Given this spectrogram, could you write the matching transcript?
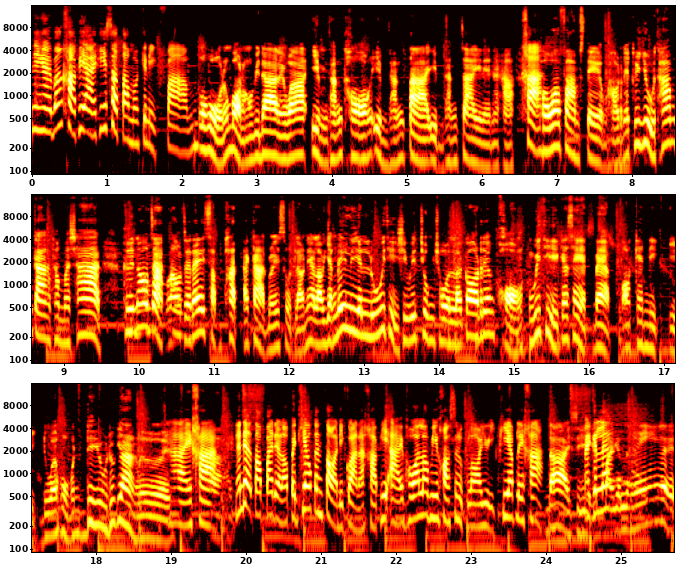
เป็นยังไงบ้างคะพี่ไอที่สตอมออร์แกนิกฟาร์ม โอ้โห ต้องบอกน้องพี่ด้าเลยว่าอิ่มทั้งท้อง อิ่มทั้งตา อิ่มทั้งใจเลยนะคะ ค่ะเพราะว่าฟาร์มสเตย์ของเขาเนี่ยคืออยู่ท่ามกลางธรรมชาติ คือนอกจากเราจะได้สัมผัสอากาศบริสุทธิ์แล้วเนี่ยเรายังได้เรียนรู้วิถีชีวิตชุมชน แล้วก็เรื่องของวิถีเกษตรแบบออร์แกนิกอีกด้วยผมมันดีลทุกอย่างเลย ใช่ค่ะใช่งั้นเดี๋ยวต่อไปเดี๋ยวเราไปเที่ยวกันต่อดีกว่านะคะพี่ไอซ์เพราะว่าเรามีความสนุกรออยู่อีกเพียบเลยค่ะ ได้สิไปกันเลย ไปกันเลย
